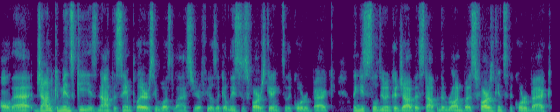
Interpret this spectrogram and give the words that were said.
all that. John Cominsky is not the same player as he was last year. It feels like at least as far as getting to the quarterback, I think he's still doing a good job at stopping the run. But as far as getting to the quarterback,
